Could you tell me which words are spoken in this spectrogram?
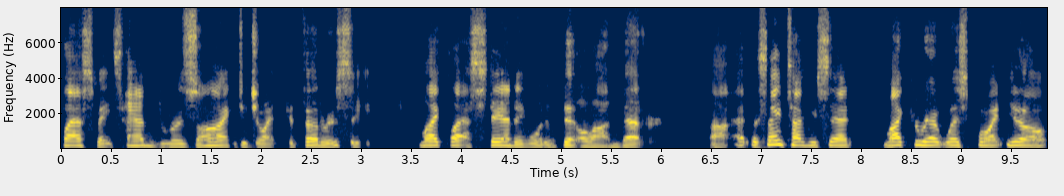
classmates hadn't resigned to join the Confederacy, my class standing would have been a lot better. Uh, at the same time, he said, my career at West Point, you know,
